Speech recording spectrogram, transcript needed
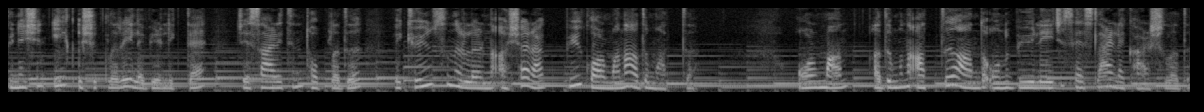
güneşin ilk ışıklarıyla birlikte cesaretini topladı ve köyün sınırlarını aşarak büyük ormana adım attı. Orman adımını attığı anda onu büyüleyici seslerle karşıladı.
